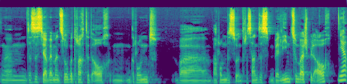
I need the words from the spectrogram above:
Ähm, das ist ja, wenn man es so betrachtet, auch ein Grund, warum das so interessant ist. In Berlin zum Beispiel auch. Ja.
